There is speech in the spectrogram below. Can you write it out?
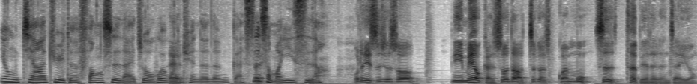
用家具的方式来做会完全的冷感，是什么意思啊？我的意思就是说。你没有感受到这个棺木是特别的人在用，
